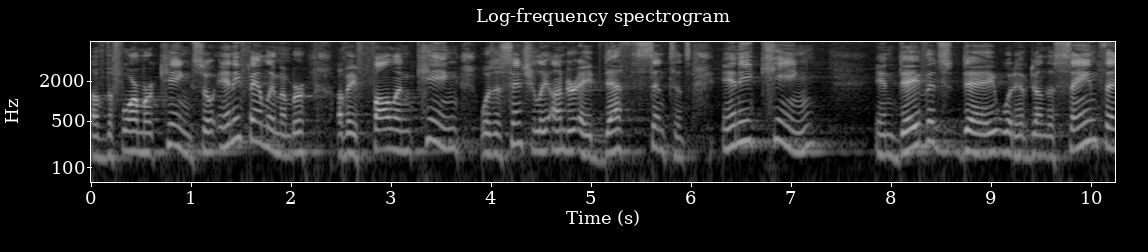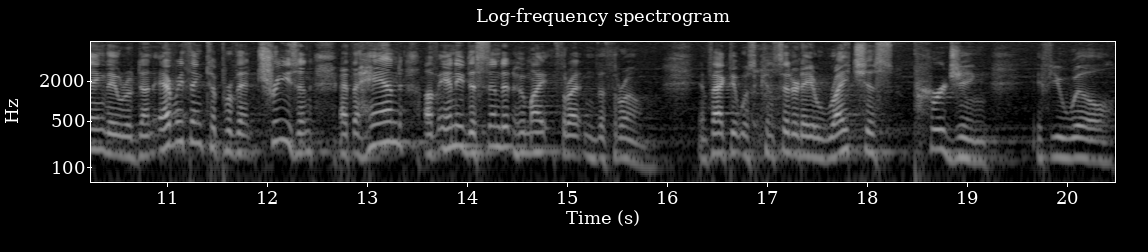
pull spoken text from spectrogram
of the former king. So, any family member of a fallen king was essentially under a death sentence. Any king in David's day would have done the same thing. They would have done everything to prevent treason at the hand of any descendant who might threaten the throne. In fact, it was considered a righteous purging, if you will.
